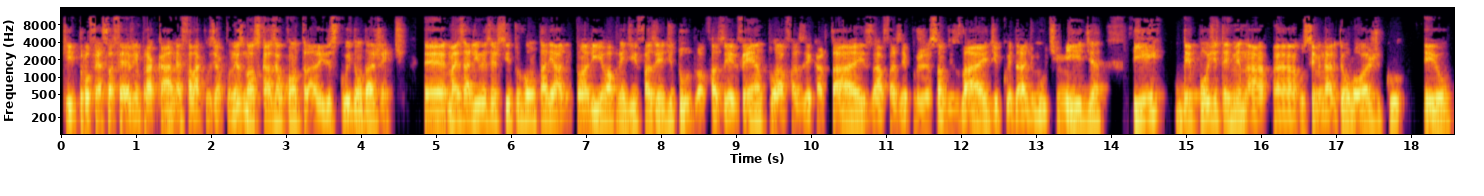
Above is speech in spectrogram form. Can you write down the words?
que professa fé vem para cá, né? Falar com os japoneses. No nosso caso é o contrário, eles cuidam da gente. É, mas ali eu exercito voluntariado. Então ali eu aprendi a fazer de tudo, a fazer evento, a fazer cartaz, a fazer projeção de slide, cuidar de multimídia. E depois de terminar uh, o seminário teológico, eu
